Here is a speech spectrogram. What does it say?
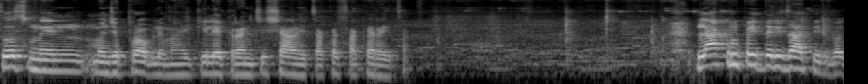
तोच मेन म्हणजे प्रॉब्लेम आहे की लेकरांची शाळेचा कसा करायचा. लाख रुपये तरी जातील बघ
